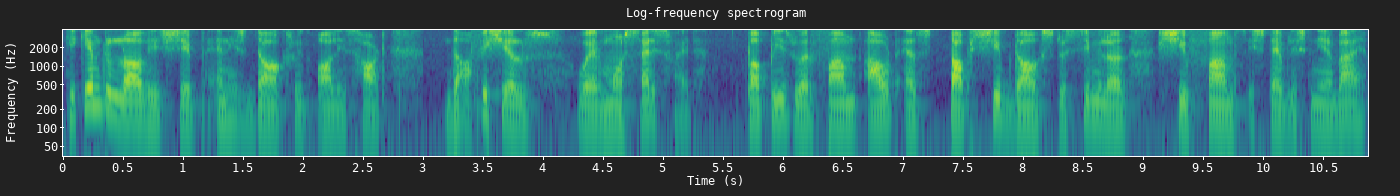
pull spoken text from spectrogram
He came to love his sheep and his dogs with all his heart. The officials were more satisfied. Puppies were farmed out as top sheep dogs to similar sheep farms established nearby.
